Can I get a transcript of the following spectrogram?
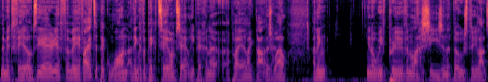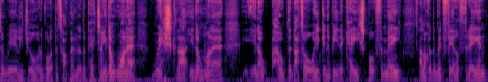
the midfield's the area for me. If I had to pick one, I think if I pick two, I'm certainly picking a, a player like that as yeah. well. I think you know, we've proven last season that those three lads are really durable at the top end of the pitch. And you don't want to risk that. You don't mm-hmm. want to, you know, hope that that's always going to be the case. But for me, I look at the midfield three, and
